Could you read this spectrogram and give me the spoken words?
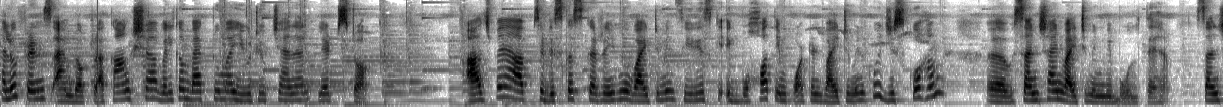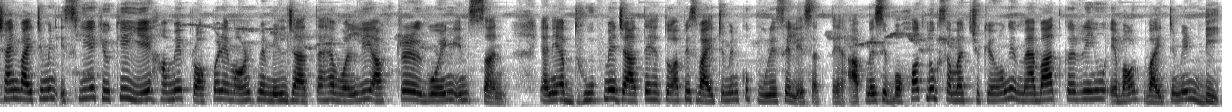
Hello friends I am doctor Akanksha welcome back to my YouTube channel let's talk आज मैं आपसे discuss कर रही हूँ वाइटामिन सीरीज़ के एक बहुत इंपॉर्टेंट वाइटामिन को, जिसको हम सनशाइन वाइटामिन भी बोलते हैं। सनशाइन वाइटामिन इसलिए क्योंकि ये हमें प्रॉपर अमाउंट में मिल जाता है only after going in sun यानी आप धूप में जाते हैं तो आप इस वाइटामिन को पूरे से ले सकते हैं। आप में से बहुत लोग समझ चुके होंगे, मैं बात कर रही हूँ about vitamin D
